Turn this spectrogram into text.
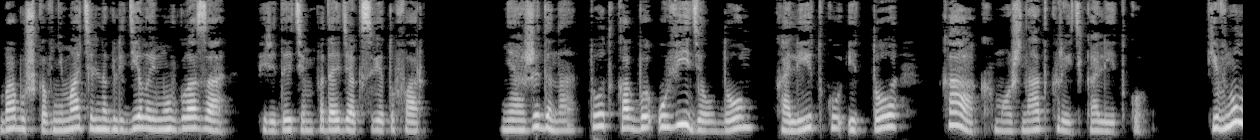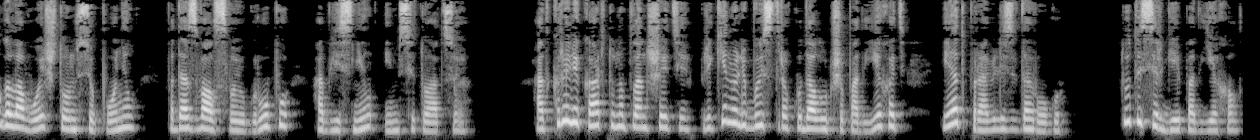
Бабушка внимательно глядела ему в глаза, перед этим подойдя к свету фар. Неожиданно тот как бы увидел дом, калитку и то, как можно открыть калитку. Кивнул головой, что он все понял, подозвал свою группу, объяснил им ситуацию. Открыли карту на планшете, прикинули быстро, куда лучше подъехать, и отправились в дорогу. Тут и Сергей подъехал,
